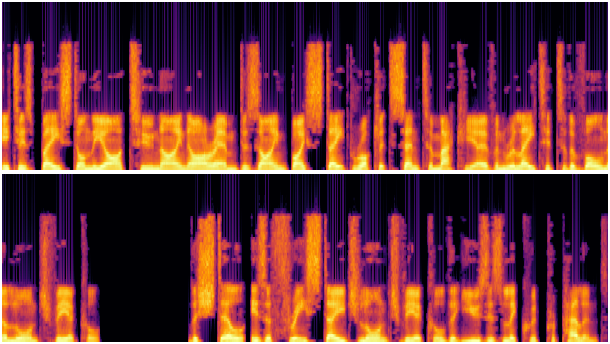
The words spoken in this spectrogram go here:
It is based on the R-29RM designed by State Rocket Center Makeyev and related to the Volna launch vehicle. The STIL is a three-stage launch vehicle that uses liquid propellant.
